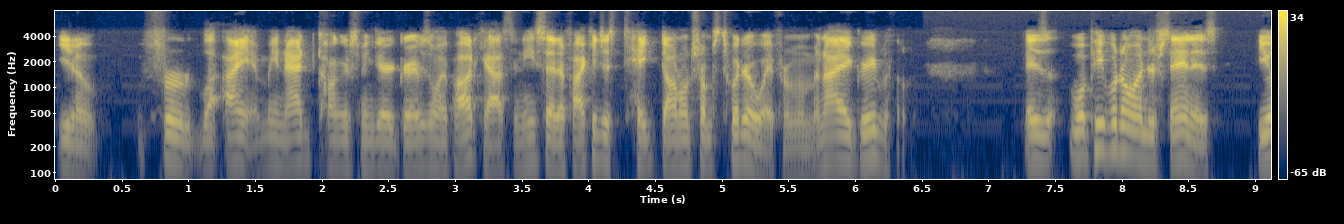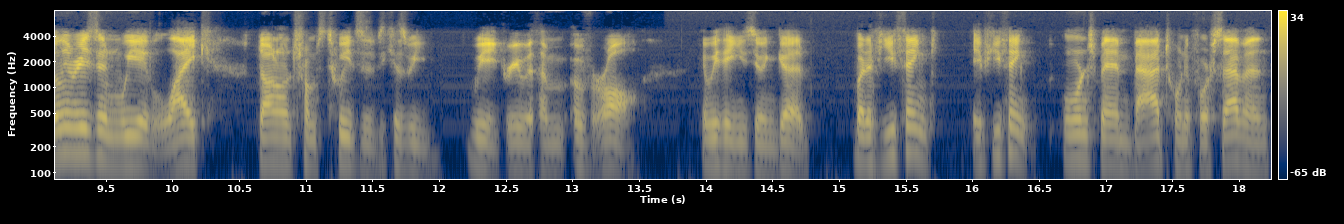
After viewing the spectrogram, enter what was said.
You know, for I, mean, I had Congressman Garrett Graves on my podcast, and he said if I could just take Donald Trump's Twitter away from him, and I agreed with him. Is what people don't understand is the only reason we like Donald Trump's tweets is because we we agree with him overall, and we think he's doing good. But if you think if you think Orange Man bad twenty four seven,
